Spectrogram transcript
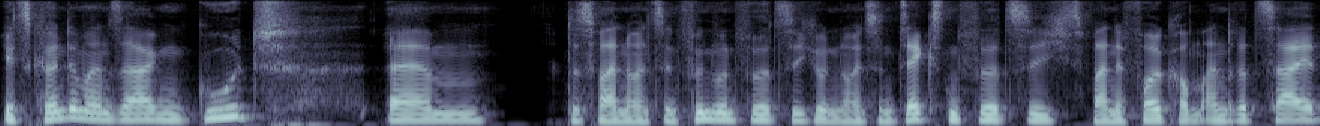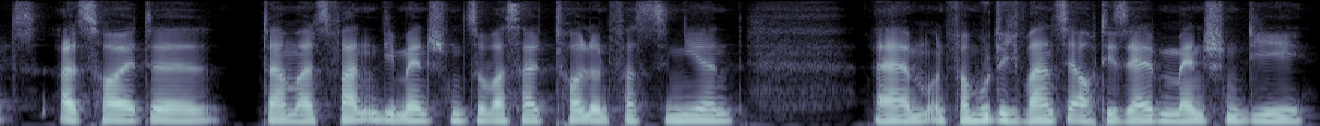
Jetzt könnte man sagen, gut, ähm, das war 1945 und 1946, es war eine vollkommen andere Zeit als heute. Damals fanden die Menschen sowas halt toll und faszinierend. Ähm, und vermutlich waren es ja auch dieselben Menschen, die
